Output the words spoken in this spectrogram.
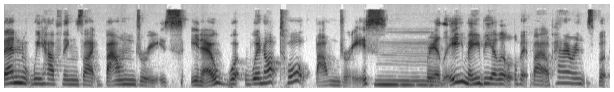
Then we have things like boundaries. You know, we're not taught boundaries mm. really. Maybe a little bit by our parents, but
